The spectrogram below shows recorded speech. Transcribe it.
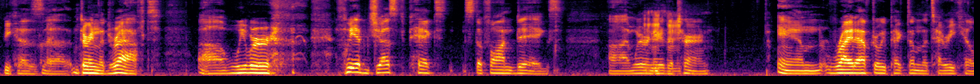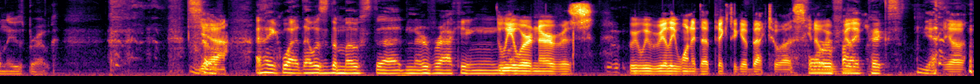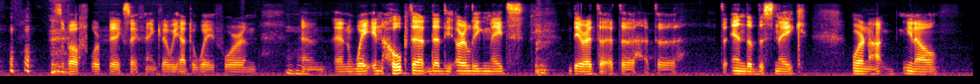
because uh, during the draft, uh, we were we had just picked Stefon Diggs, uh, and we were near the turn. And right after we picked him, the Tyreek Hill news broke. So, yeah, I think what that was the most uh, nerve wracking. we were nervous. We, we really wanted that pick to get back to us. four You know, we or five really picks. Yeah, yeah, it was about four picks I think that we had to wait for, and mm-hmm. and and wait and hope that that the, our league mates there at the at the at the at the end of the snake were not you know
